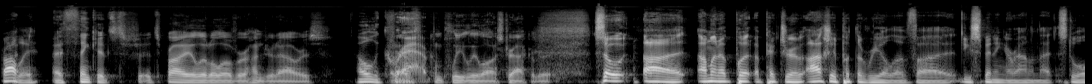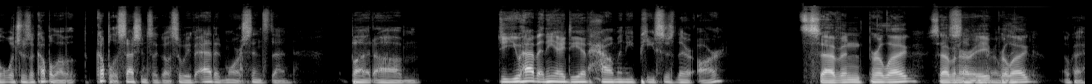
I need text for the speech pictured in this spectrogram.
Probably. I think it's it's probably a little over 100 hours. Holy But I've crap. completely lost track of it. So uh, I'm gonna put a picture. Of, I'll actually put the reel of uh, you spinning around on that stool, which was a couple of a couple of sessions ago. So we've added more since then. But um, do you have any idea of how many pieces there are? Seven per leg, seven, or eight per per leg. leg. Okay.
